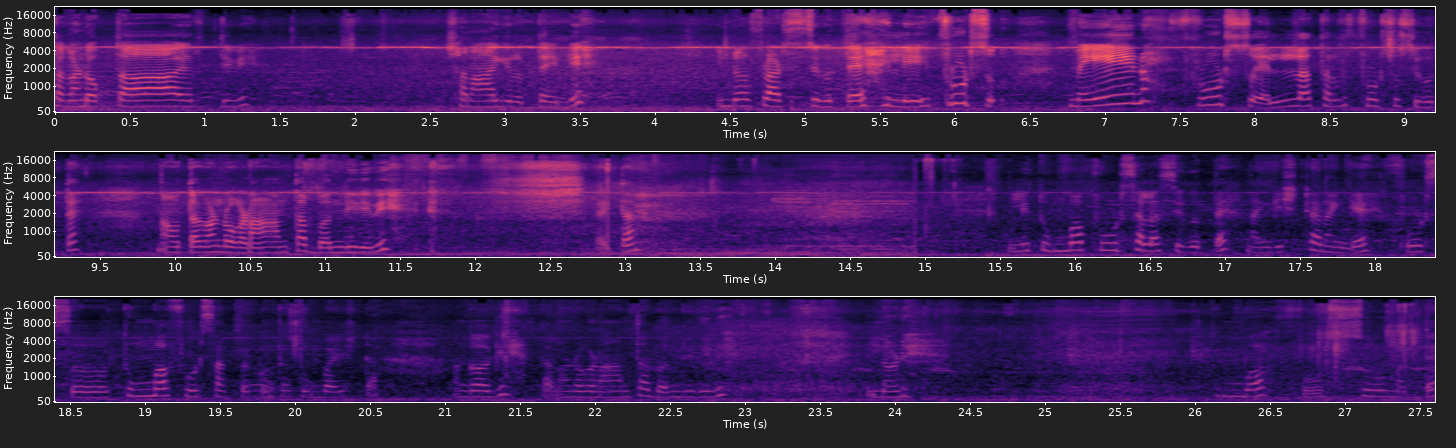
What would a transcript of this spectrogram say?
ತಗೊಂಡೋಗ್ತಾ ಇರ್ತೀವಿ. ಚೆನ್ನಾಗಿರುತ್ತೆ ಇಲ್ಲಿ. ಇಂಡೋರ್ ಫ್ಲಾಟ್ಸ್ ಸಿಗುತ್ತೆ. ಇಲ್ಲಿ ಫ್ರೂಟ್ಸು ಮೇನು ಫ್ರೂಟ್ಸು ಎಲ್ಲ ಥರದ ಫ್ರೂಟ್ಸು ಸಿಗುತ್ತೆ. ನಾವು ತಗೊಂಡೋಗೋಣ ಅಂತ ಬಂದಿದ್ದೀವಿ. ಆಯಿತಾ? ಇಲ್ಲಿ ತುಂಬ ಫ್ರೂಟ್ಸ್ ಎಲ್ಲ ಸಿಗುತ್ತೆ. ನನಗೆ ಇಷ್ಟ ನನಗೆ ಫ್ರೂಟ್ಸು ತುಂಬ ಫ್ರೂಟ್ಸ್ ಹಾಕಬೇಕು ಅಂತ ತುಂಬ ಇಷ್ಟ. ಹಂಗಾಗಿ ತಗೊಂಡೋಗೋಣ ಅಂತ ಬಂದಿದ್ದೀವಿ. ಇಲ್ಲಿ ನೋಡಿ. ತುಂಬ ಫ್ರೂಟ್ಸು ಮತ್ತು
